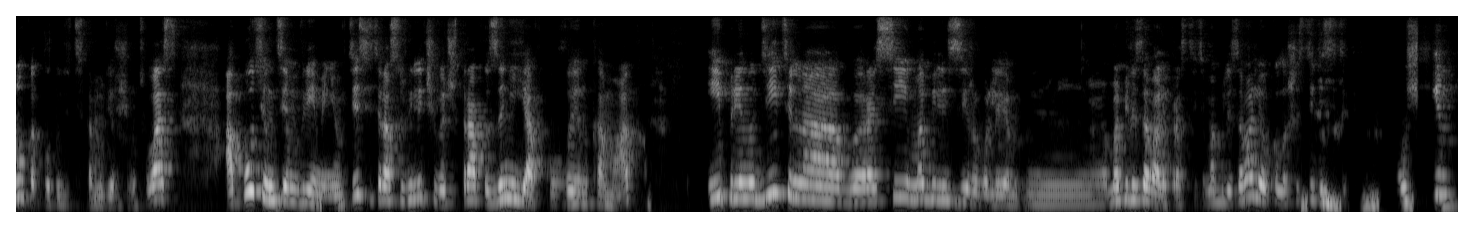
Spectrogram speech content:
ну, как вы будете там удерживать власть. А Путин тем временем в 10 раз увеличивает штрафы за неявку в военкомат. И принудительно в России мобилизировали, мобилизовали, простите, мобилизовали около 60 мужчин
